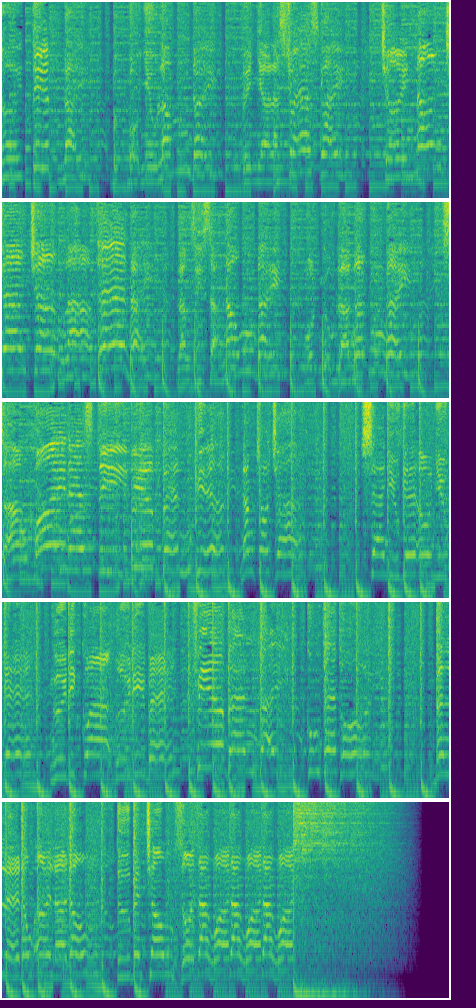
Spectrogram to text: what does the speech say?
Thời tiết này, bực bội nhiều lắm đây. Về nhà là stress gay. trời nắng chang chang là thế này. Làm gì xả nóng đây? Một ngụm là ngất ngây. Sảng khoái nasty phía bên kia, nắng cho chang. Xe nhiều ghê ôi nhiều ghê. Người đi qua, người đi về. Phía bên đây cũng thế thôi. Bên lề đông ơi là đông. 中，说让我让我让我。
